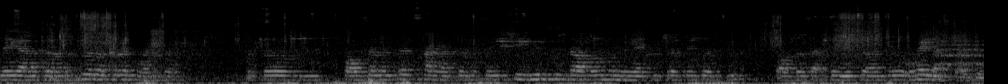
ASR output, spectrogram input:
नाही आला तर असं रखरख वाटतं. तसं पावसानंतर छान वाटतं. तसं हे शिबिर सुद्धा आपण म्हणूया की प्रत्येक वर्षी पावसासारखं एक म्हणजे व्हायलाच पाहिजे.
